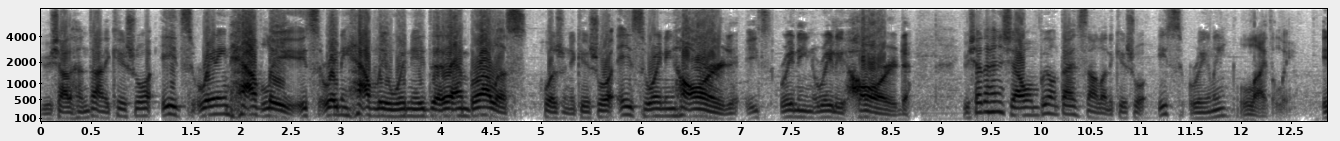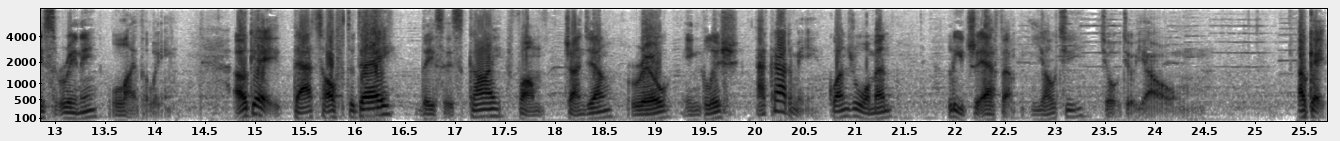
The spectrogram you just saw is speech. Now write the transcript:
雨下的很大，你可以说 It's raining heavily. It's raining heavily. We need umbrellas. 或者是你可以说 It's raining hard. It's raining really hard. 雨下的很小，我们不用带伞了。你可以说 It's raining lightly. It's raining lightly. Okay, that's all for today. This is Guy from 湛江 Real English Academy. 关注我们荔枝 FM 幺七九九幺。Okay,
